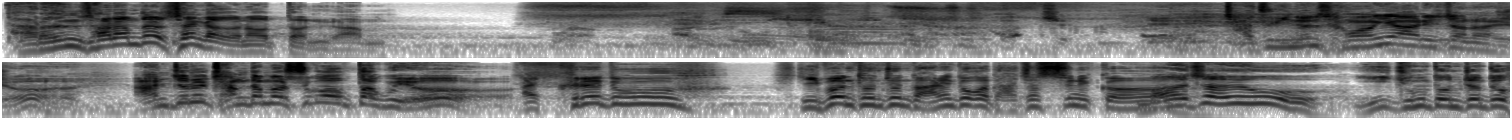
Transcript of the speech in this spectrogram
다른 사람들 생각은 어떤감? 자주 있는 상황이 아니잖아요. 안전을 장담할 수가 없다고요. 아 그래도 이번 던전 난이도가 낮았으니까 맞아요. 이중 던전도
